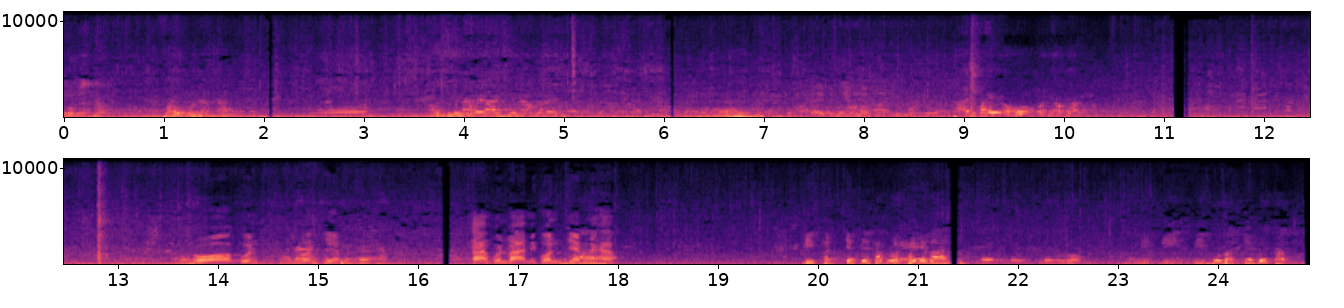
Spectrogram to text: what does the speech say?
หมดแล้วครับ ไฟหมดแล้วครับ เอาชีหน้าไว้เอาชีหน้าไว้โอ้ไฟเป็นหยังหมดถ่ายไฟเอาออกไว้แล้วครับ โอ้คุณพอมีได้คนครับเจ็บเปลี่ยนเลยครับทางผุนว่ามีคนเจ็บนะครับ มีคนเจ็บด้วยครับรถพยาบาลหนึ่งหนึ่งหนึ่งหกมีมีมีผู้บาดเจ็บด้วยครับ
